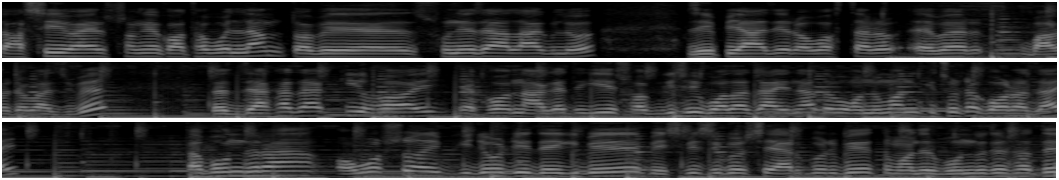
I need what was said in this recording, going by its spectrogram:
চাষি ভাইয়ের সঙ্গে কথা বললাম তবে শুনে যা লাগল যে পেঁয়াজের অবস্থার এবার বারোটা বাজবে। তা দেখা যাক কি হয়। এখন আগে থেকে সব কিছুই বলা যায় না, তবে অনুমান কিছুটা করা যায়। তা বন্ধুরা, অবশ্যই ভিডিওটি দেখবে, বেশি বেশি করে শেয়ার করবে তোমাদের বন্ধুদের সাথে।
